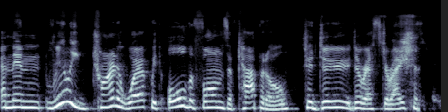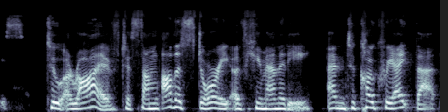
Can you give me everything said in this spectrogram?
And then really trying to work with all the forms of capital to do the restoration piece, to arrive to some other story of humanity and to co create that.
